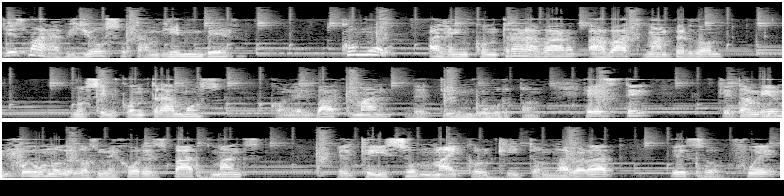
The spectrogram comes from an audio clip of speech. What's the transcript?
Y es maravilloso también ver cómo al encontrar a, a Batman, perdón, nos encontramos con el Batman de Tim Burton. Este que también fue uno de los mejores Batmans, el que hizo Michael Keaton. La verdad, eso fue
